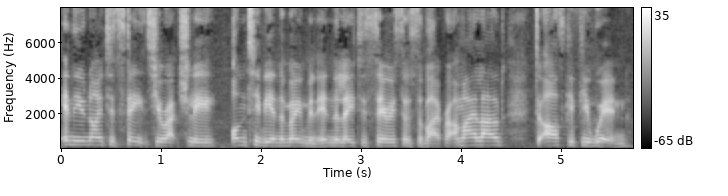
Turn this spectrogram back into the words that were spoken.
in the United States, you're actually on TV in the moment in the latest series of Survivor. Am I allowed to ask if you win?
